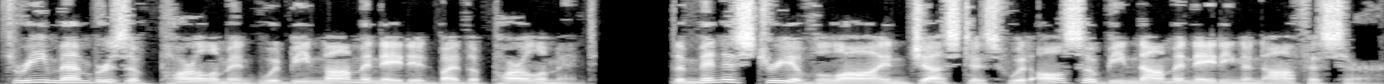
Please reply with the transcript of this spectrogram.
Three members of parliament would be nominated by the parliament. The Ministry of Law and Justice would also be nominating an officer.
